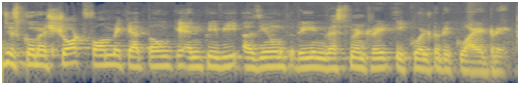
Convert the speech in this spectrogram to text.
जिसको मैं शॉर्ट फॉर्म में कहता हूं कि NPV assume reinvestment rate equal to required rate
